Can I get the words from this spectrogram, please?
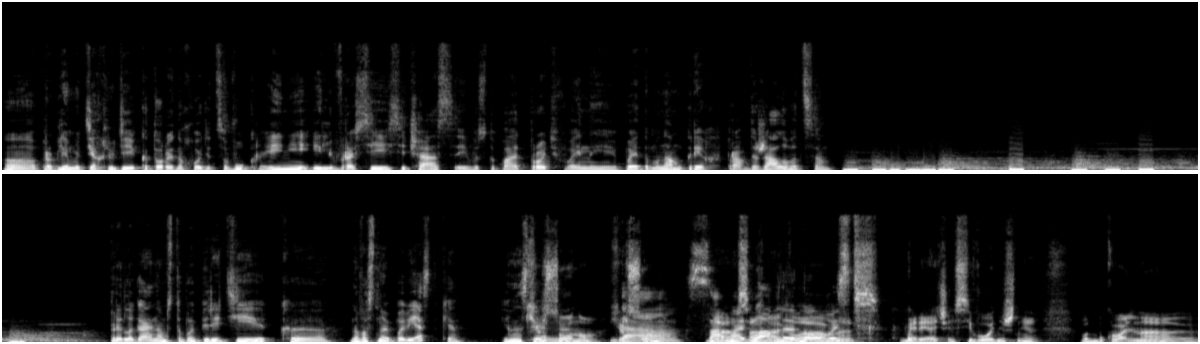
э, проблемы тех людей, которые находятся в Украине или в России сейчас и выступают против войны. Поэтому нам грех, правда, жаловаться. Предлагаю нам с тобой перейти к новостной повестке. И у нас, Херсону. Наверное, Херсону. Да, самая, да, главная, самая новость. Горячая, сегодняшняя. Вот буквально э,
